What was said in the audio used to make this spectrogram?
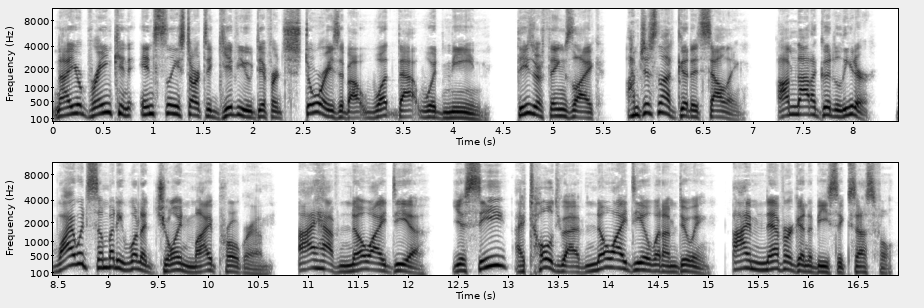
Now, your brain can instantly start to give you different stories about what that would mean. These are things like, I'm just not good at selling. I'm not a good leader. Why would somebody want to join my program? I have no idea. You see, I told you I have no idea what I'm doing. I'm never going to be successful.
